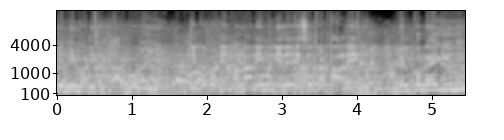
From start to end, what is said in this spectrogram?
ਜਿੰਨੀ ਮਾੜੀ ਸਰਕਾਰ ਹੁਣ ਆਈ ਹੈ। ਜੇਕਰ ਤੁਹਾਡੀਆਂ ਮੰਗਾਂ ਨਹੀਂ ਮੰਨੀਆਂ ਤੇ ਇਸੇ ਤਰ੍ਹਾਂ ਹੜਤਾਲ ਰਹੇਗੀ। ਬਿਲਕੁਲ ਰਹੇਗੀ ਜੀ।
